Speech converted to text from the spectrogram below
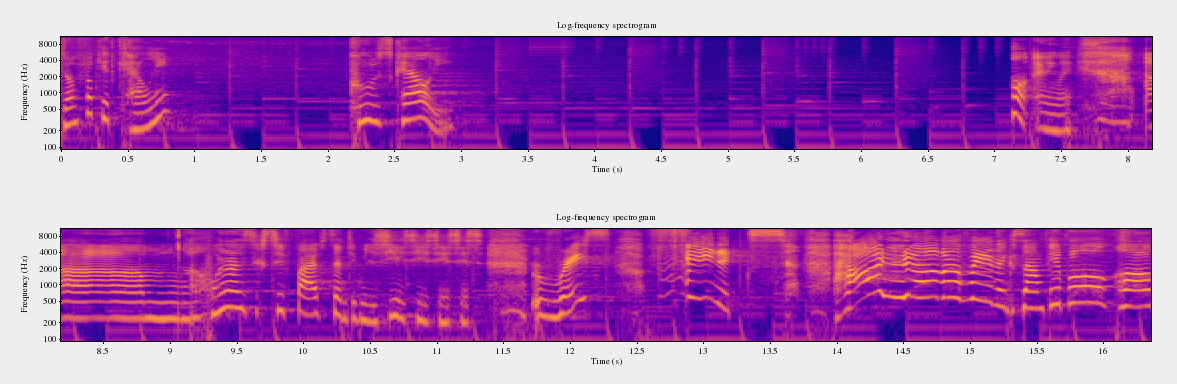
Don't forget Calli. Who's Calli? Oh, anyway. Um, 165 centimeters. Yes, yes, yes, yes. Race Phoenix. Hi, the Phoenix. Some people call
